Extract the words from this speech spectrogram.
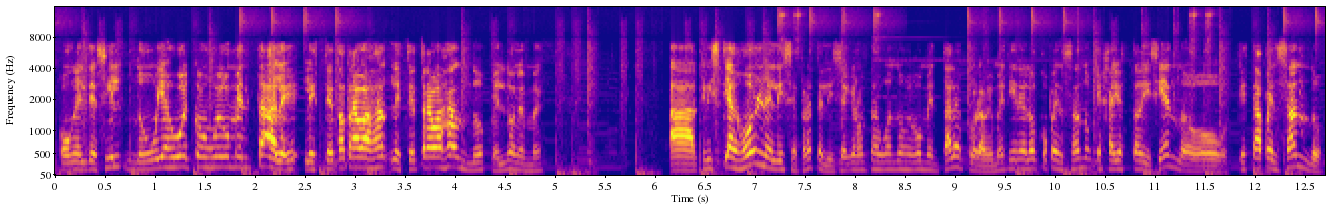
con el decir no voy a jugar con juegos mentales, le esté, trabajando, le esté trabajando, perdónenme, a Christian Horner le dice, espérate, le dice que no está jugando juegos mentales, pero a mí me tiene loco pensando qué Jayo está diciendo o qué está pensando.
